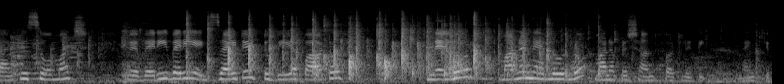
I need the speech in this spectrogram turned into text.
thank you so much we're very very excited to be a part of Nellore మన నెల్లూరులో మన ప్రశాంత్ ఫర్టిలిటీ థ్యాంక్ యూ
